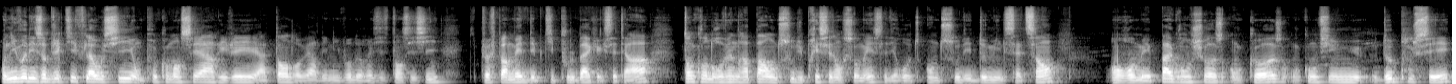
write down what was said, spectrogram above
Au niveau des objectifs, là aussi, on peut commencer à arriver à tendre vers des niveaux de résistance ici qui peuvent permettre des petits pullbacks, etc. Tant qu'on ne reviendra pas en dessous du précédent sommet, c'est-à-dire en dessous des 2700, on ne remet pas grand-chose en cause, on continue de pousser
